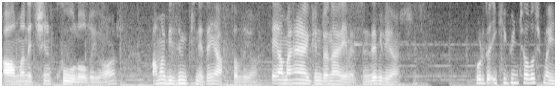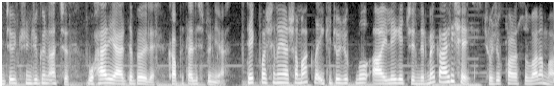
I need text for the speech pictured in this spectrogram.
Alman için cool oluyor. Ama bizimkini de yaftalıyor. E ama her gün döner yemesini de biliyorsun. Burada iki gün çalışmayınca üçüncü gün açız. Bu her yerde böyle. Kapitalist dünya. Tek başına yaşamakla iki çocuklu aile geçindirmek ayrı şey. Çocuk parası var ama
